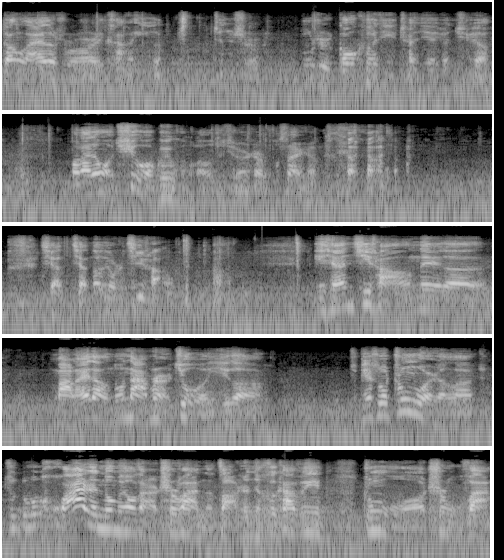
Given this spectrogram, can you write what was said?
刚来的时候一看，一个真是都是高科技产业园区啊。后来等我去过硅谷了，我就觉得这儿不算什么，前前头就是机场啊。以前机场那个马来档都纳闷，就我一个。就别说中国人了，就就华人都没有在那儿吃饭呢。早晨就喝咖啡，中午吃午饭，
